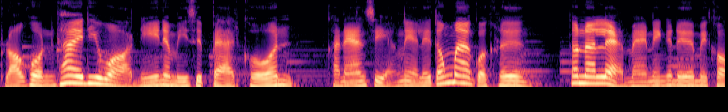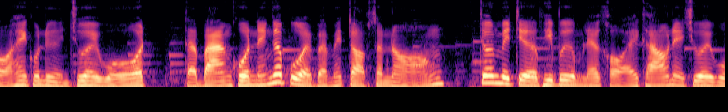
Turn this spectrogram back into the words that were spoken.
เพราะคนไข้ที่วอร์ดนี้เนี่ยมี 18 คน คะแนนเสียงเนี่ยเลยต้องมากกว่าครึ่ง เท่านั้นแหละแม็กนั้นก็เดินไปขอให้คนอื่นช่วยโหวต แต่บางคนนั้นก็ป่วยแบบไม่ตอบสนอง จนไปเจอพี่บึ้มและขอให้เขาเนี่ยช่วยโหว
